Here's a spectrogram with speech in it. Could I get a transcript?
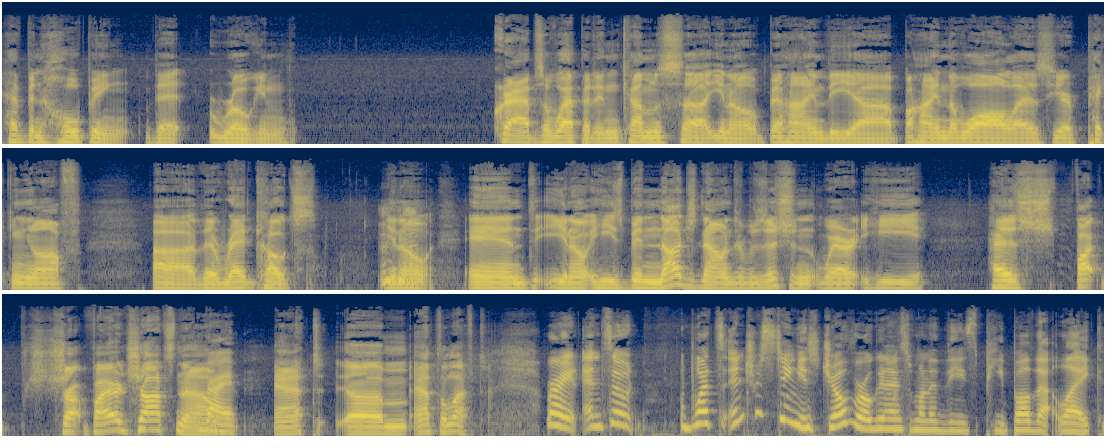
have been hoping that Rogan grabs a weapon and comes, uh, you know, behind the uh, behind the wall as you're picking off uh, the red coats, you know, and you know he's been nudged now into a position where he has sh- fi- sh- fired shots now Right. at um, at the left. Right. And so what's interesting is Joe Rogan is one of these people that like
